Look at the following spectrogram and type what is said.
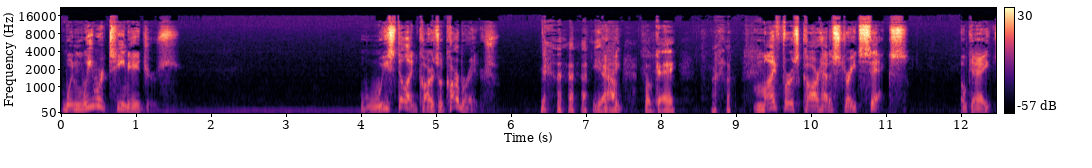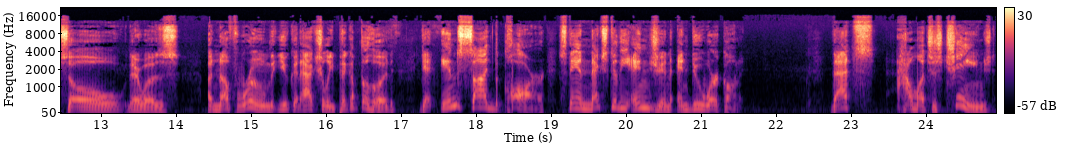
when we were teenagers, we still had cars with carburetors. Yeah. Okay. my first car had a straight six. Okay, so there was enough room that you could actually pick up the hood, get inside the car, stand next to the engine, and do work on it. That's how much has changed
